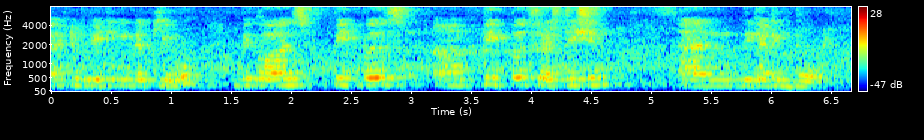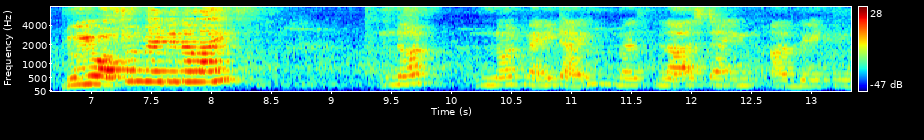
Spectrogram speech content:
uh, to waiting in the queue because people's uh, people frustration and they getting bored. Do you often wait in a line Not not many times, but last time I waiting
